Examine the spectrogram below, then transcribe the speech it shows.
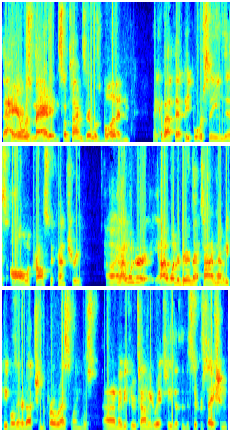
the hair was matted, and sometimes there was blood. And think about that; people were seeing this all across the country. Uh, and I wonder, you know, I wonder during that time how many people's introduction to pro wrestling was uh, maybe through Tommy Rich, either through the Superstation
